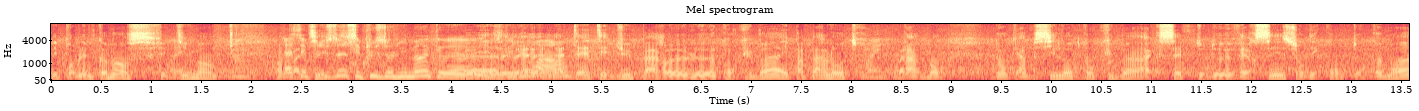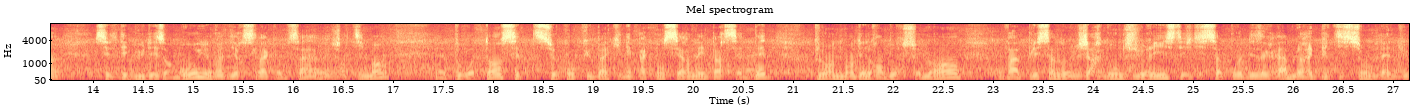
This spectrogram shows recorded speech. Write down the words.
Les problèmes commencent, effectivement. Là, c'est plus, de, plus de l'humain que, que la, la, hein. dette est due par euh, le concubin et pas par l'autre. Voilà, bon. Donc si l'autre concubin accepte de verser sur des comptes communs, c'est le début des embrouilles, on va dire cela comme ça, gentiment. Euh, pour autant, ce concubin qui n'est pas concerné par cette dette peut en demander le remboursement. On va appeler ça dans notre jargon de juriste, et je dis ça pour être désagréable, répétition de l'indu.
